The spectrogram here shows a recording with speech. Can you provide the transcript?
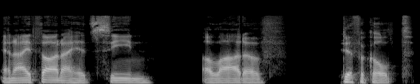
and I thought I had seen a lot of difficult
